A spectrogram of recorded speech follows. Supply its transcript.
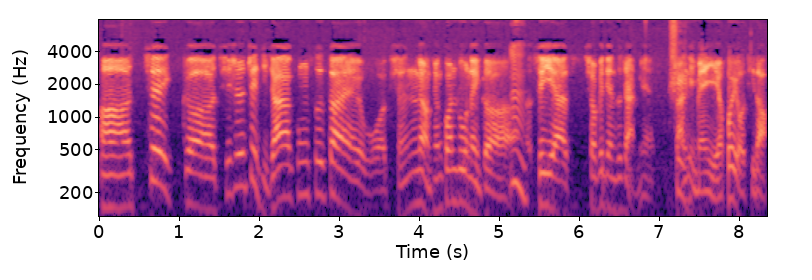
啊、这个其实这几家公司在我前两天关注那个嗯。CES 消费电子展面是。展里面也会有提到，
